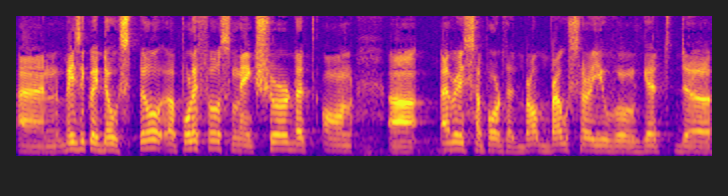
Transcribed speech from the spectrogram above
and basically, those uh, polyfills make sure that on uh, every supported browser you will get the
